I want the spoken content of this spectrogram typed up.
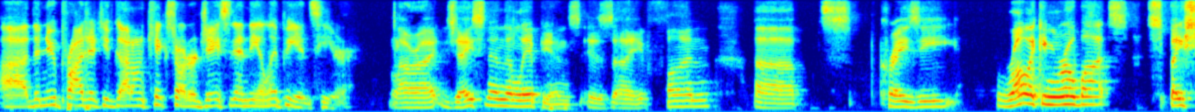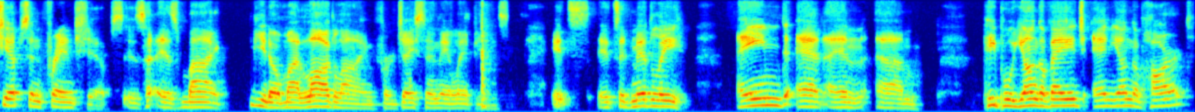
uh, the new project you've got on Kickstarter, Jason and the Olympians here. All right, Jason and the Olympians is a fun, uh, crazy, rollicking robots, spaceships, and friendships. Is is my you know my log line for Jason and the Olympians. It's it's admittedly aimed at an um, people young of age and young of heart,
